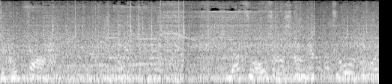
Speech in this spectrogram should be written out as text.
ってこった奴は恐ろしく腕の立つ王の方へ。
